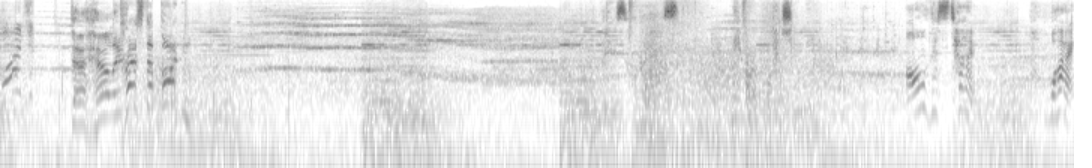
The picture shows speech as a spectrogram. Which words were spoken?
What? The hell is... Press the button! What is all this? They were watching me? All this time? Why?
